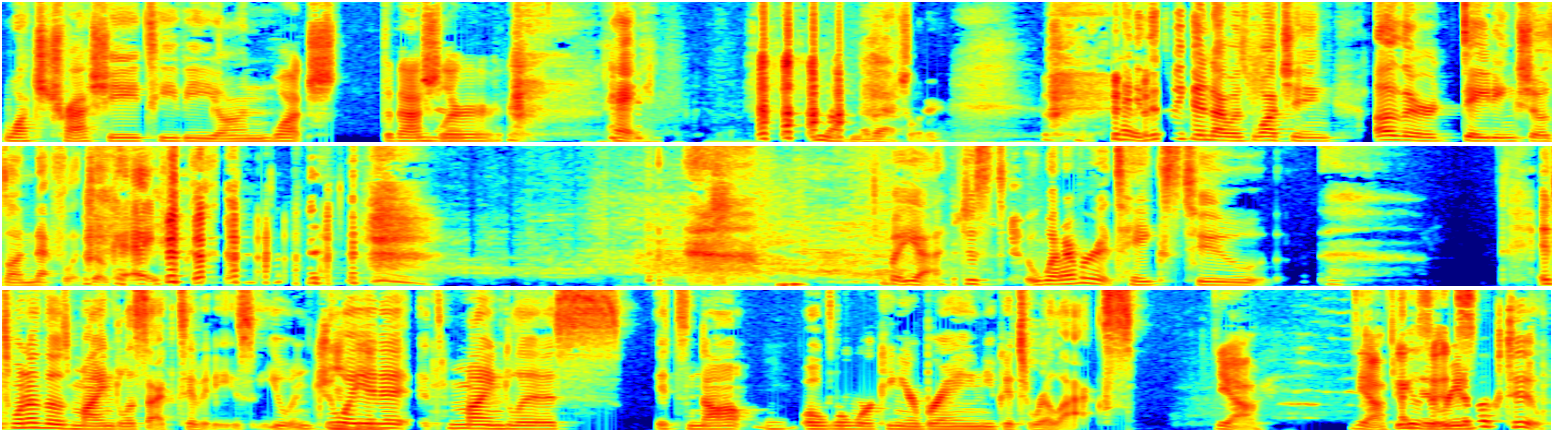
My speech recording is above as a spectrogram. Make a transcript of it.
watch trashy TV on watch The Bachelor. You know. Hey. I'm not The Bachelor. hey, this weekend I was watching other dating shows on Netflix, okay? but yeah, just whatever it takes to it's one of those mindless activities. You enjoy mm-hmm. it, it's mindless, it's not overworking your brain, you get to relax. Yeah. Yeah, because I read a book too.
